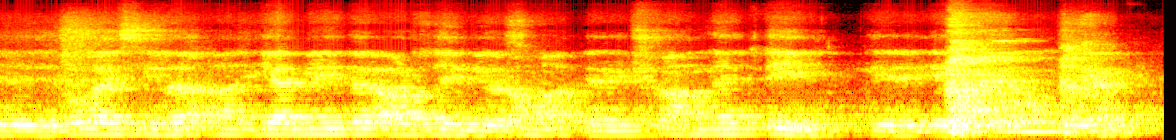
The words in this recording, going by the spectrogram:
E, dolayısıyla hani gelmeyi de arzu ediyor ama e, şu an net değil e, diye.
